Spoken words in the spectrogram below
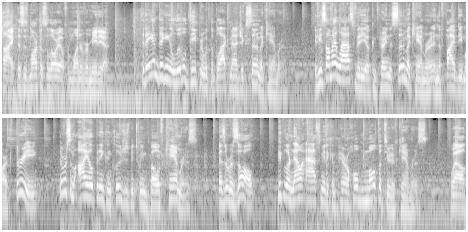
Hi, this is Marco Solorio from OneRiver Media. Today I'm digging a little deeper with the Blackmagic Cinema camera. If you saw my last video comparing the Cinema camera and the 5D Mark III, there were some eye-opening conclusions between both cameras. As a result, people are now asking me to compare a whole multitude of cameras. Well,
